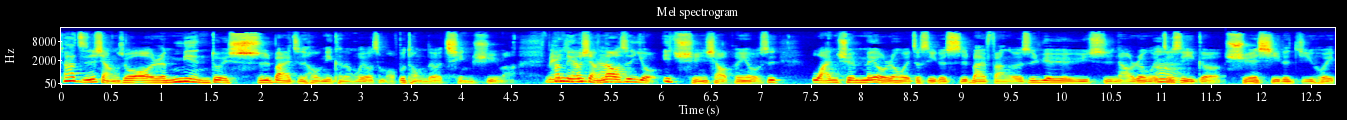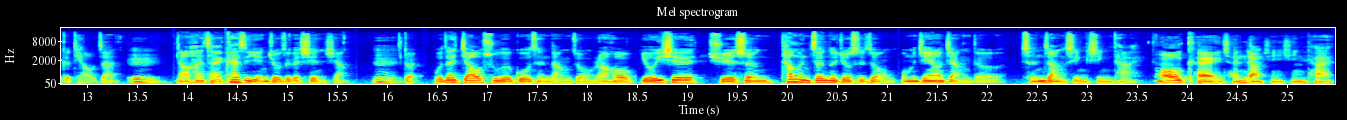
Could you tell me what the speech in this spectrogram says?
他只是想说哦，人面对失败之后，你可能会有什么不同的情绪嘛？他没有想到是有一群小朋友是完全没有认为这是一个失败，反而是跃跃欲试，然后认为这是一个学习的机会，一个挑战，嗯然后他才开始研究这个现象。嗯对我在教书的过程当中，然后有一些学生，他们真的就是这种我们今天要讲的成长型心态。OK，成长型心态。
